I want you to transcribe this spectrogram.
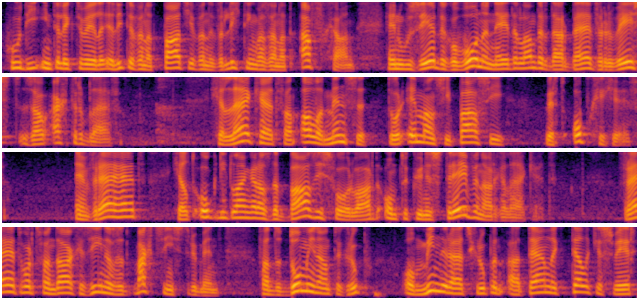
hoe die intellectuele elite van het paadje van de verlichting was aan het afgaan en hoezeer de gewone Nederlander daarbij verweest zou achterblijven. Gelijkheid van alle mensen door emancipatie werd opgegeven. En vrijheid geldt ook niet langer als de basisvoorwaarde om te kunnen streven naar gelijkheid. Vrijheid wordt vandaag gezien als het machtsinstrument van de dominante groep om minderheidsgroepen uiteindelijk telkens weer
